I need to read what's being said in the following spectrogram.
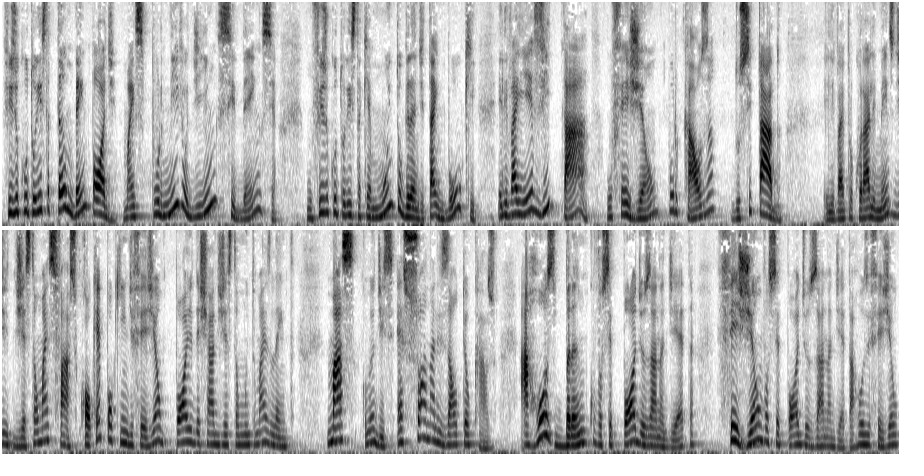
Fisiculturista também pode, mas por nível de incidência, um fisiculturista que é muito grande, está em bulk, ele vai evitar o feijão por causa do citado. Ele vai procurar alimentos de digestão mais fácil. Qualquer pouquinho de feijão pode deixar a digestão muito mais lenta. Mas, como eu disse, é só analisar o teu caso. Arroz branco você pode usar na dieta, feijão você pode usar na dieta. Arroz e feijão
